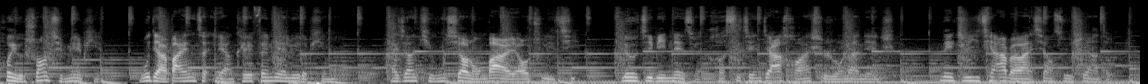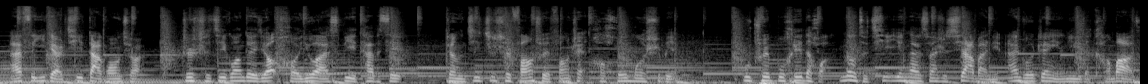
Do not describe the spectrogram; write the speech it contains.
会有双曲面屏、五点八英寸两 K 分辨率的屏幕，还将提供骁龙八二幺处理器、六 GB 内存和四千加毫安时容量电池，内置一千二百万像素摄像头，f 一点七大光圈，支持激光对焦和 USB Type C。整机支持防水、防尘和虹膜识别。不吹不黑的话，Note 7应该算是下半年安卓阵营里的扛把子。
